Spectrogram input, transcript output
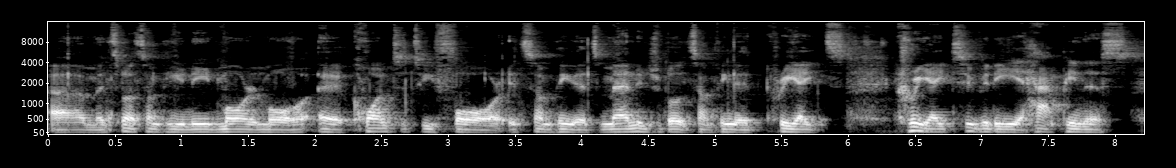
Um, it's not something you need more and more uh, quantity for. It's something that's manageable. It's something that creates creativity, happiness,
